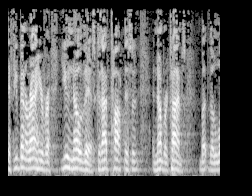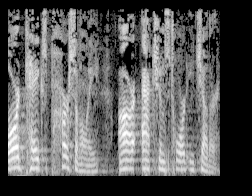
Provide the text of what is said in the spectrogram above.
if you've been around here, for, you know this because I've taught this a, a number of times. But the Lord takes personally our actions toward each other.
